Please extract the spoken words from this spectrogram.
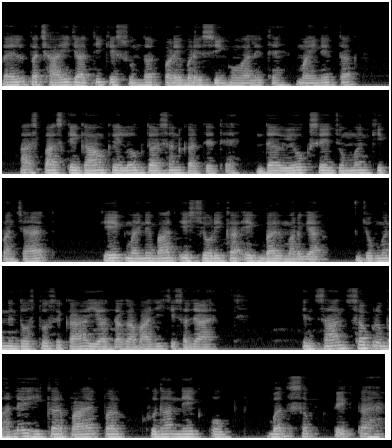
बैल पछाई जाति के सुंदर बड़े बड़े सींगों वाले थे। महीने तक आसपास के गाँव के लोग दर्शन करते थे। देवयोग से जुम्मन की पंचायत के एक महीने बाद इस जोड़ी का एक बैल मर गया। जुम्मन ने दोस्तों से कहा, यह दगाबाजी की सजा है। इंसान सब्र भले ही कर पाए, पर खुदा नेक और बद सब देखता है।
